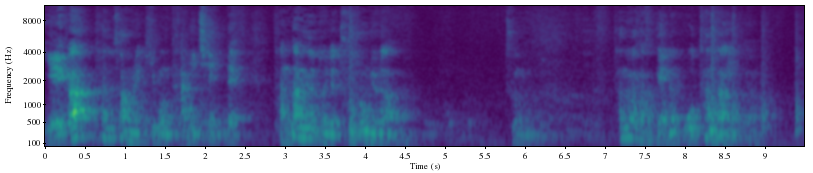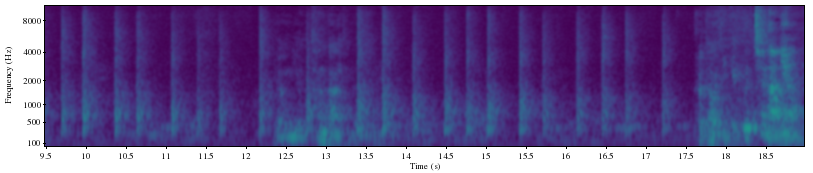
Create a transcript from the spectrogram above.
얘가 탄수화물의 기본 단위체인데 단당류는 또 이제 두 종류로 나와요. 두 종류. 탄수가 다섯 개는 5탄당이 있고요. 여기 6탄당이 됩니다. 그렇다고 이게 끝은 아니야.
